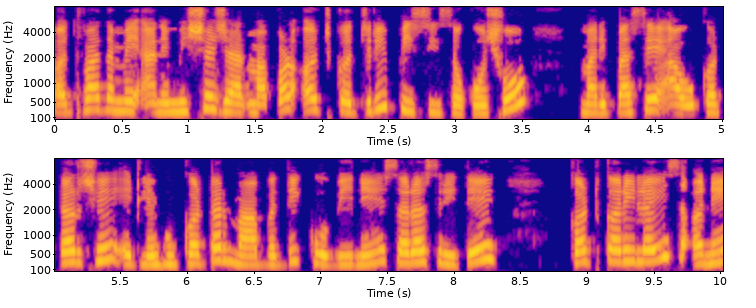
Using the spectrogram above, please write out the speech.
અથવા તમે આને મિક્સર જારમાં પણ અચકચરી પીસી શકો છો. મારી પાસે આવું કટર છે એટલે હું કટરમાં બધી કોબીને સરસ રીતે કટ કરી લઈશ અને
